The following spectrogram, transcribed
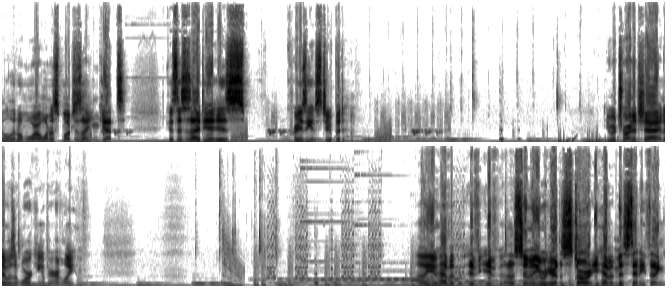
a little more. I want as much as I can get. Because this idea is crazy and stupid. You were trying to chat and it wasn't working apparently. Uh, you haven't, if, if, assuming you were here at the start, you haven't missed anything.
